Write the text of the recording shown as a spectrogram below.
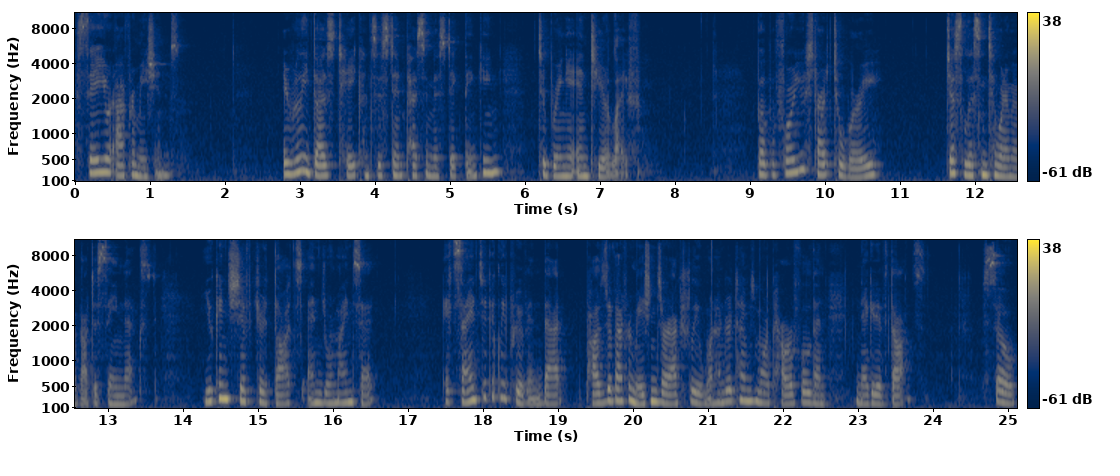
Say your affirmations. It really does take consistent pessimistic thinking to bring it into your life. But before you start to worry, just listen to what I'm about to say next. You can shift your thoughts and your mindset. It's scientifically proven that positive affirmations are actually 100 times more powerful than negative thoughts. So,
